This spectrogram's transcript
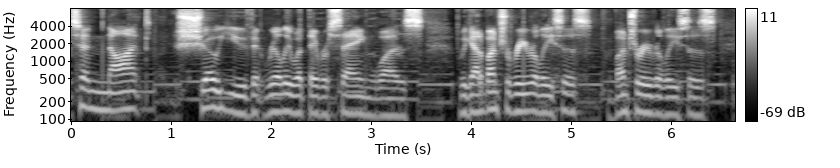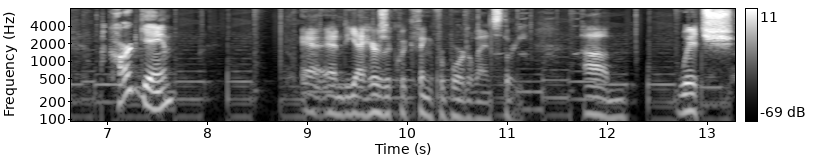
to not show you that really what they were saying was we got a bunch of re-releases, a bunch of re-releases, a card game, and, and yeah, here's a quick thing for Borderlands 3, um, which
